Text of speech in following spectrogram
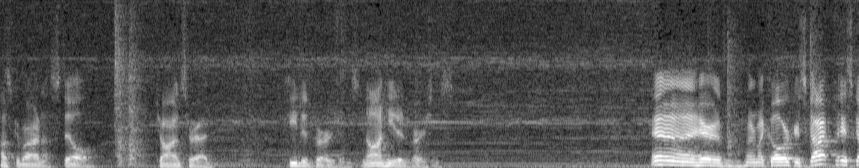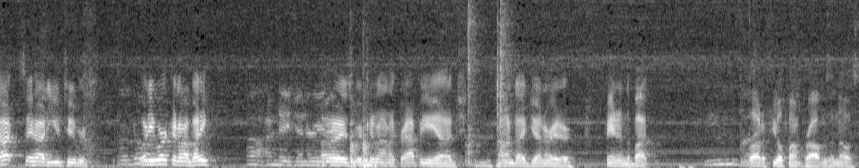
Husqvarna, Stihl. John Thread. Heated versions, non-heated versions. And here's one of my coworkers, Scott. Hey, Scott, say hi to YouTubers. What are you working on, buddy? Oh, Hyundai generator. Oh, he's working on a crappy uh, Hyundai generator. Pain in the butt. A lot of fuel pump problems in those.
